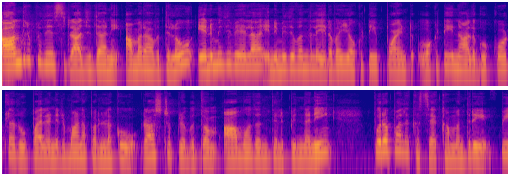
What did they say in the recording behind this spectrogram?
ఆంధ్రప్రదేశ్ రాజధాని అమరావతిలో ఎనిమిది వేల ఎనిమిది వందల ఇరవై ఒకటి పాయింట్ ఒకటి నాలుగు కోట్ల రూపాయల నిర్మాణ పనులకు రాష్ట ప్రభుత్వం ఆమోదం తెలిపిందని పురపాలక శాఖ మంత్రి పి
